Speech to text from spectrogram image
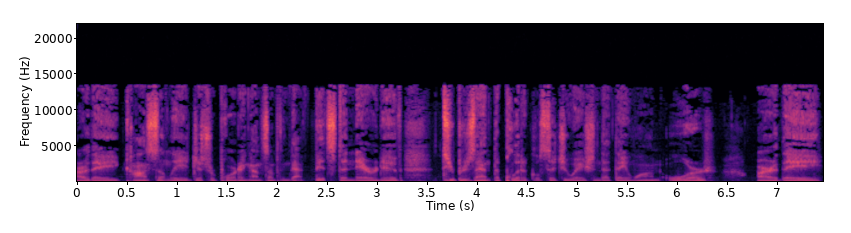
Are they constantly just reporting on something that fits the narrative to present the political situation that they want? Or are they,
